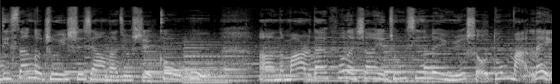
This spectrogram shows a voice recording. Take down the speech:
第三个注意事项呢，就是购物。啊，那马尔代夫的商业中心位于首都马累，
